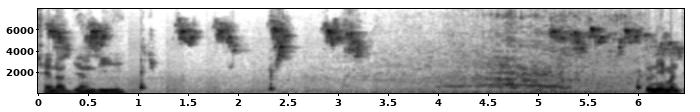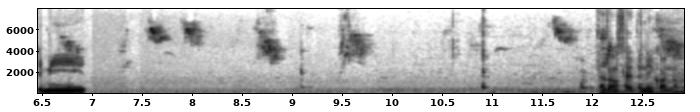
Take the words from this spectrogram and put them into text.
ใช้น็อตอย่างดีตัวนี้มันจะมีเราต้องใส่ตัวนี้ก่อนเนาะ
